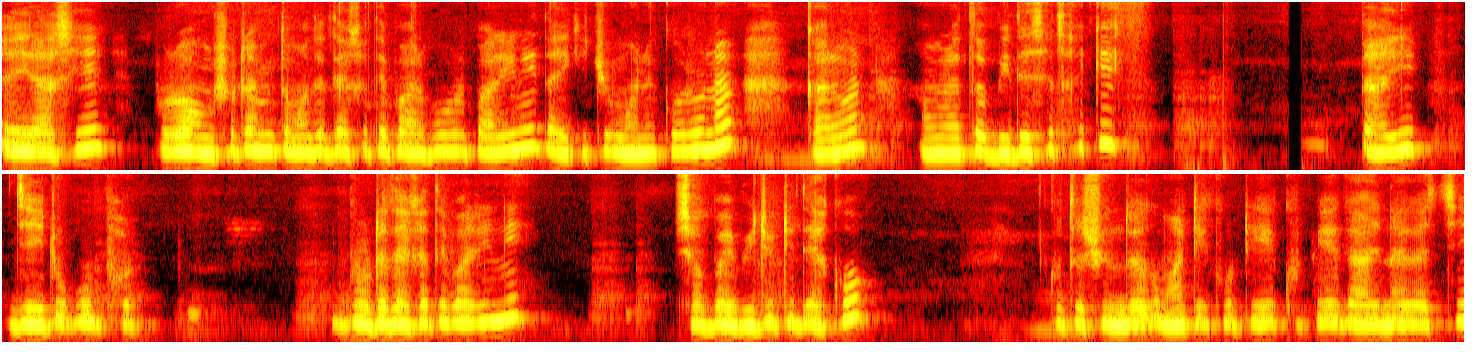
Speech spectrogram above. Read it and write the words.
এই রাশি পুরো অংশটা আমি তোমাদের দেখাতে পারব পারিনি, তাই কিছু মনে করো না, কারণ আমরা তো বিদেশে থাকি। তাই যেইটুকু পুরোটা দেখাতে পারিনি। সবাই ভিডিওটি দেখো। কত সুন্দর মাটি খুঁটিয়ে খুপিয়ে গাছ লাগাচ্ছে।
